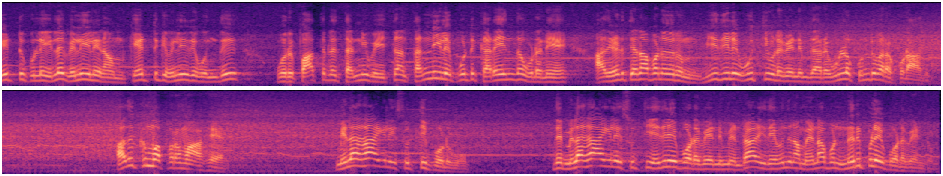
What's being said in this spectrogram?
வீட்டுக்குள்ளே இல்லை வெளியிலே. நாம் கேட்டுக்கு வெளியிலே வந்து ஒரு பாத்திரத்தில் தண்ணி வைத்து அந்த தண்ணியிலே போட்டு கரைந்த உடனே அதை எடுத்து என்ன பண்ணுகிறோம் வீதியிலே ஊற்றி விட வேண்டும் அதை உள்ளே கொண்டு வரக்கூடாது. அதுக்கும் அப்புறமாக மிளகாய்களை சுற்றி போடுவோம். இந்த மிளகாய்களை சுற்றி எதிலே போட வேண்டும் என்றால் இதை வந்து நம்ம என்ன பண்ண நெருப்பிலே போட வேண்டும்.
